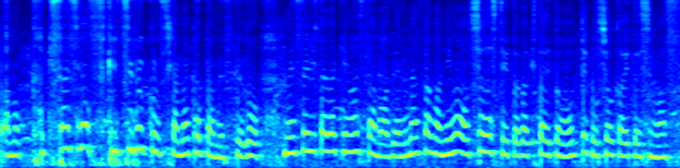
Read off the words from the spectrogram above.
あの書き差しのスケッチブックしかなかったんですけどメッセージいただきましたので皆様にもシェアしていただきたいと思ってご紹介いたします。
